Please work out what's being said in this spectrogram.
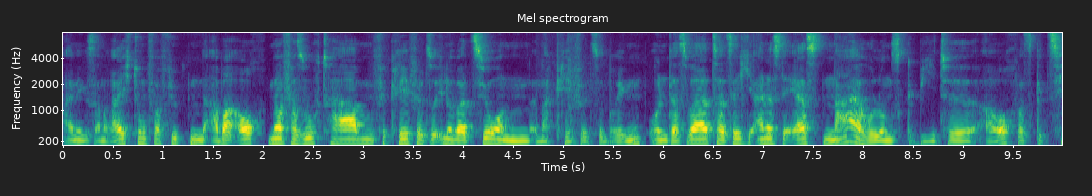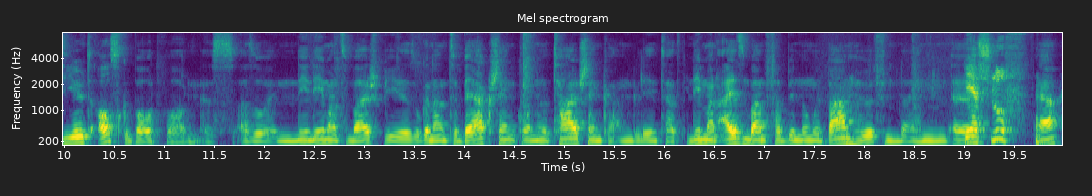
einiges an Reichtum verfügten, aber auch immer versucht haben, für Krefeld so Innovationen nach Krefeld zu bringen. Und das war tatsächlich eines der ersten Naherholungsgebiete auch, was gezielt ausgebaut worden ist. Also indem man zum Beispiel sogenannte Bergschenke und eine Talschenke angelehnt hat, indem man Eisenbahnverbindungen mit Bahnhöfen dahin. äh, Der Schluff. Ja,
